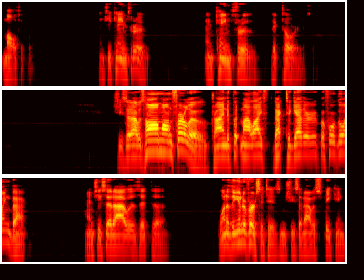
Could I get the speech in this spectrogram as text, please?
multiple. And she came through. and came through victorious. She said, I was home on furlough, trying to put my life back together before going back. And she said, I was at uh, one of the universities, and she said, I was speaking.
